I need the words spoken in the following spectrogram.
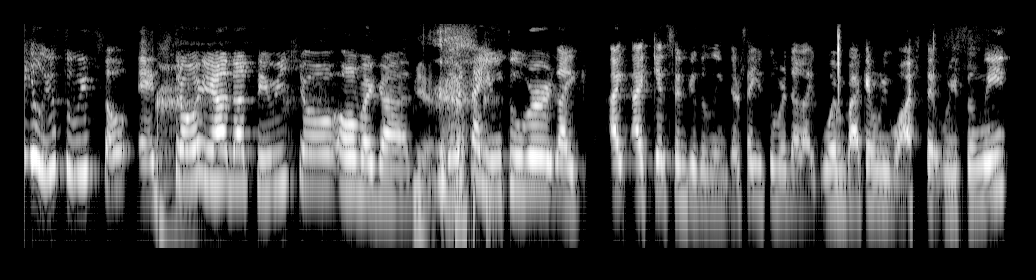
Angel used to be so extra when he had that TV show. Oh my god. Yeah. There's a YouTuber like I, I can send you the link. There's a YouTuber that like went back and rewatched it recently.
